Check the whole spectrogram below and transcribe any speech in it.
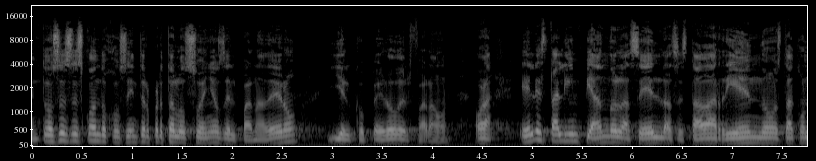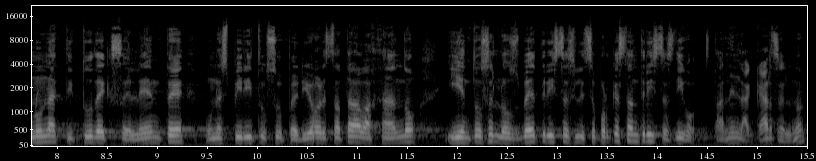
Entonces es cuando José interpreta los sueños del panadero y el copero del faraón. Ahora, él está limpiando las celdas, está barriendo, está con una actitud excelente, un espíritu superior, está trabajando y entonces los ve tristes y le dice, ¿por qué están tristes? Digo, están en la cárcel, ¿no?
